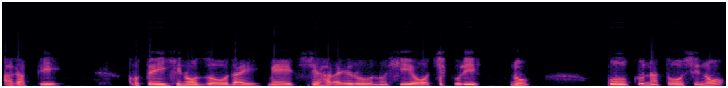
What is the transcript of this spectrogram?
上がって、固定費の増大、明治支払えるの費用、ちくり、の多くな投資の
